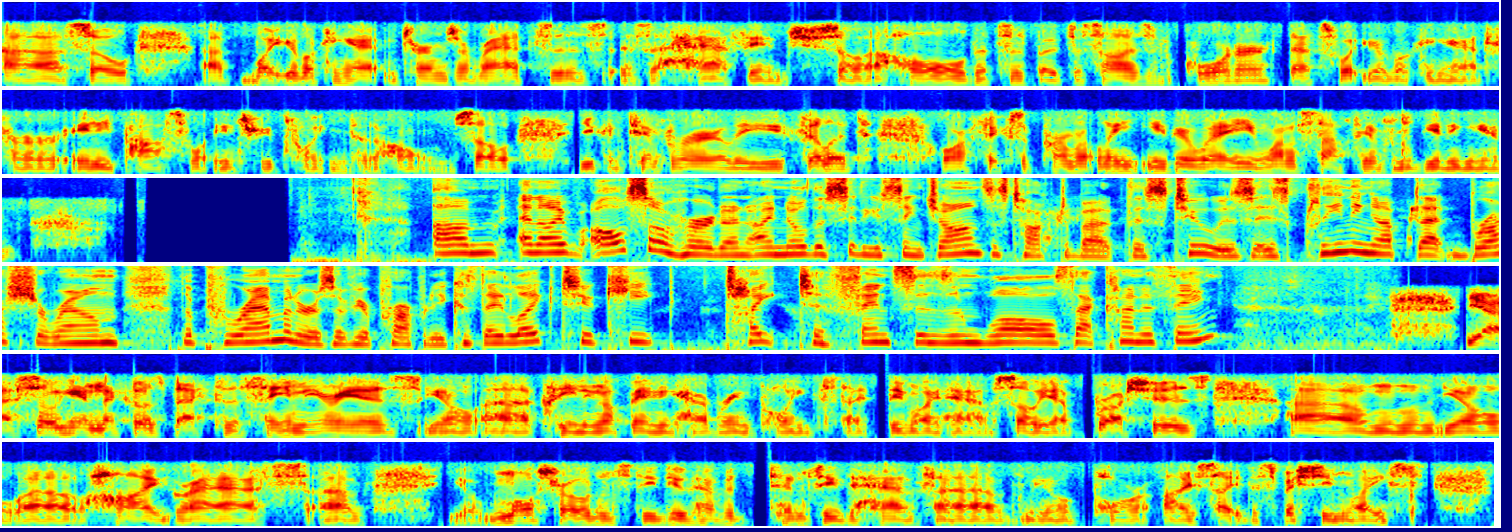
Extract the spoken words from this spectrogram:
Uh, so uh, what you're looking at in terms of rats is is a half inch. So a hole that's about the size of a quarter. That's what you're looking at for any possible entry point into the home. So you can temporarily fill it or fix it permanently. Either way, you want to stop them from getting in. Um, and I've also heard, and I know the city of St. John's has talked about this too, is is cleaning up that brush around the parameters of your property because they like to keep tight to fences and walls, that kind of thing. Yeah, so again, that goes back to the same areas, you know, uh, cleaning up any harboring points that they might have. So yeah, brushes, um, you know, uh, high grass. Uh, you know, most rodents they do have a tendency to have, uh, you know, poor eyesight, especially mice.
